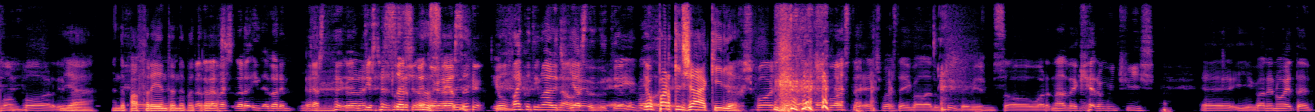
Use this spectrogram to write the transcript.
Longboard. Yeah. Anda para a frente, anda para trás. Agora, agora, agora meteste o surf na conversa, ele vai continuar a desviar-se do tema. Eu parto-lhe já a quilha. A resposta, a, resposta, a resposta é igual à do Filipe, é mesmo só o ordenado é que era muito fixe. Uh, e agora não é tanto.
